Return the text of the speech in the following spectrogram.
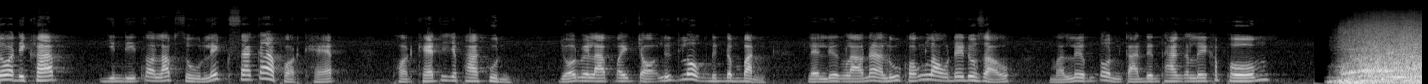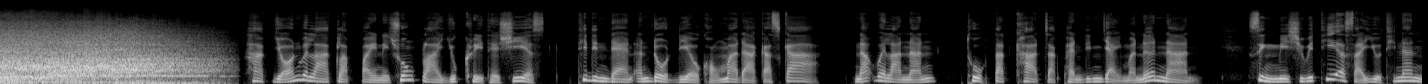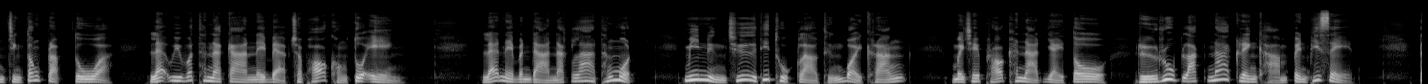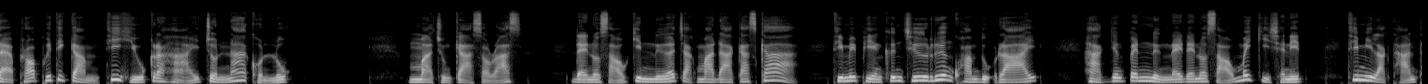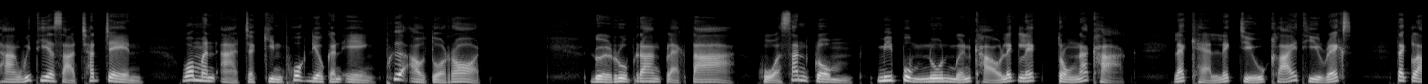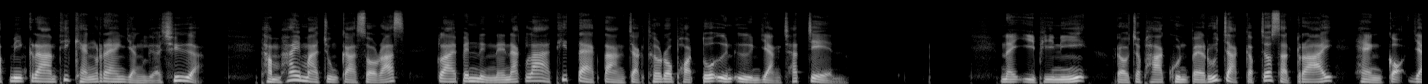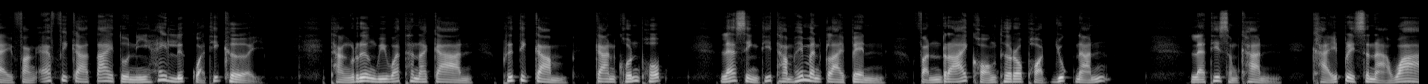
สวัสดีครับ ยินดีต้อนรับสู่เล็กซาก้าพอดแคสต์พอดแคสต์ที่จะพาคุณ ย้อนเวลาไปเจาะลึกโลกดึกดำบรรพ์และเรื่องราวน่ารู้ของเราไดโนเสาร์มาเริ่มต้นการเดินทางกันเลยครับผม หากย้อนเวลากลับไปในช่วงปลายยุคครีเทเชียส ที่ดินแดนอันโดดเดี่ยวของมาดากัสการ์ณเวลานั้นถูกตัดขาดจากแผ่นดินใหญ่มาเนิ่นนาน สิ่งมีชีวิตที่อาศัยอยู่ที่นั่นจึงต้องปรับตัว และวิวัฒนาการในแบบเฉพาะของตัวเอง และในบรรดานักล่าทั้งหมด มีหนึ่งชื่อที่ถูกกล่าวถึงบ่อยครั้ง ไม่ใช่เพราะขนาดใหญ่โต หรือรูปลักษณ์น่าเกรงขามเป็นพิเศษ แต่เพราะพฤติกรรมที่หิวกระหายจนหน้าขนลุก มาจุงกาซอรัส ไดโนเสาร์กินเนื้อจากมาดากัสกาที่ไม่เพียงขึ้นชื่อเรื่องความดุร้าย หากยังเป็นหนึ่งในไดโนเสาร์ไม่กี่ชนิด ที่มีหลักฐานทางวิทยาศาสตร์ชัดเจน ว่ามันอาจจะกินพวกเดียวกันเองเพื่อเอาตัวรอด โดยรูปร่างแปลกตา หัวสั้นกลม มีปุ่มนูนเหมือนเขาเล็กๆ ตรงหน้าขาก และแขนเล็กจิ๋วคล้ายทีเร็กซ์แต่กลับมีกรามที่แข็งแรงอย่างเหลือเชื่อทำให้มาจุงกาซอรัส กลายเป็นหนึ่งในนักล่าที่แตกต่างจากเทโรพอดตัวอื่นๆ อย่างชัดเจน ใน EP นี้เราจะพาคุณไปรู้จักกับเจ้าสัตว์ร้าย แห่งเกาะใหญ่ฝั่งแอฟริกาใต้ตัวนี้ให้ลึกกว่าที่เคย ทั้งเรื่องวิวัฒนาการ พฤติกรรม การค้นพบ และสิ่งที่ทำให้มันกลายเป็น ฝันร้ายของเทอโรพอดยุคนั้น และที่สำคัญ ไขปริศนาว่า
